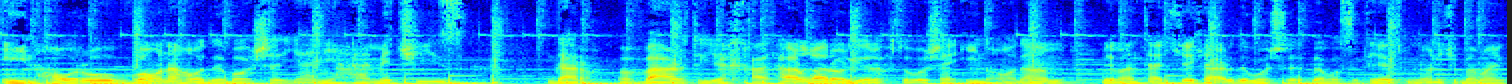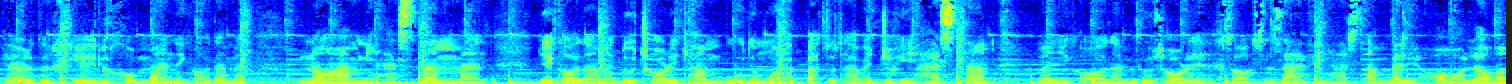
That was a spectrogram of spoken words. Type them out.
اینها رو وانهاده باشه. یعنی همه چیز در ورطه خطر قرار گرفته باشه. این آدم به من تکیه کرده باشه. به واسطه اطمینانی که به من کرده. خیلی خب من یک آدم ناامنی هستم. من یک آدم دوچار کمبود محبت و توجهی هستم. من یک آدم دوچار احساس ضعفی هستم. ولی حالا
